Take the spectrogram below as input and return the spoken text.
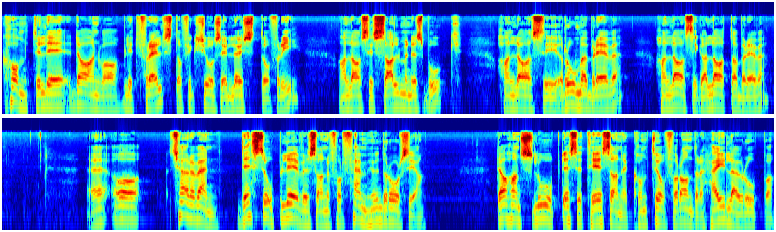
kom til det da han var blitt frelst og fikk se seg løst og fri. Han las i Salmenes bok, han las i Romerbrevet, han las i Galaterbrevet. Eh, og kjære venn, disse opplevelsene for 500 år siden, da han slo opp disse tesene, kom til å forandre hele Europa.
